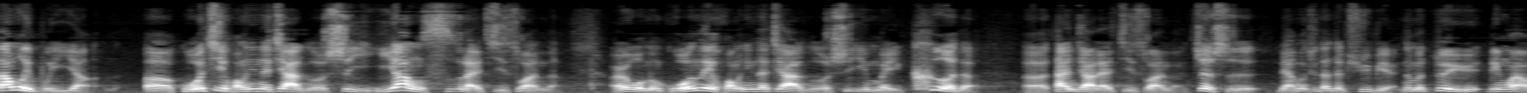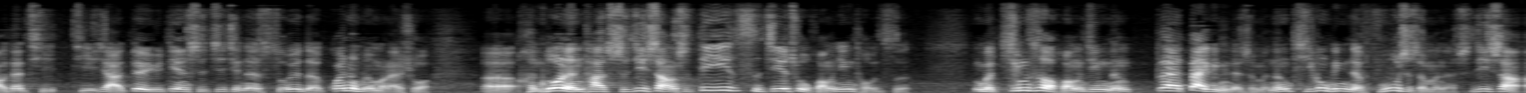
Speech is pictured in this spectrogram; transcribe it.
单位不一样。呃，国际黄金的价格是以一盎司来计算的，而我们国内黄金的价格是以每克的呃单价来计算的，这是两个最大的区别。那么对于另外我再提提一下，对于电视机前的所有的观众朋友们来说，呃，很多人他实际上是第一次接触黄金投资。那么金色黄金能带带给你的什么？能提供给你的服务是什么呢？实际上，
